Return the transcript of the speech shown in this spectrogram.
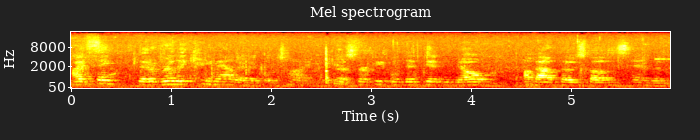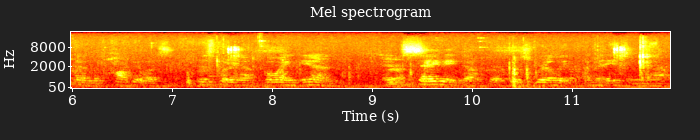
I think that it really came out at a good time, because for people that didn't know about those boats and the, and the populace was putting up, going in Yeah. and saving Dunkirk was really amazing to happen.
